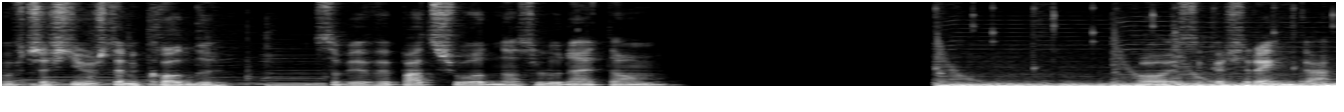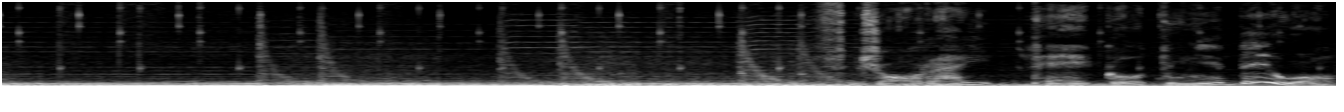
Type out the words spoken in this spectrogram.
Bo wcześniej już ten kod sobie wypatrzył od nas lunetą. O, jest jakaś ręka. Wczoraj tego tu nie było.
